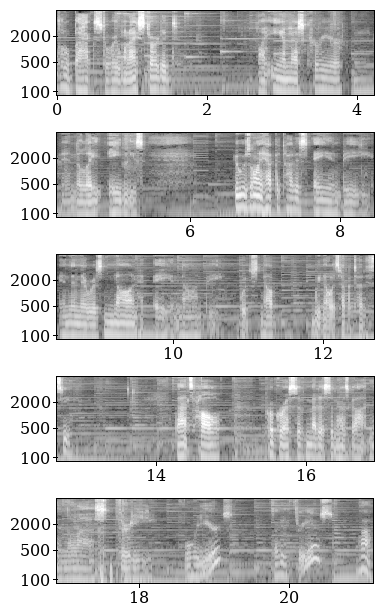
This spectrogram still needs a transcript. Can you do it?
little backstory: when I started my EMS career in the late 80s, it was only hepatitis A and B, and then there was non A and non B, which now we know it's hepatitis C. That's how progressive medicine has gotten in the last 34 years, 33 years. Wow.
